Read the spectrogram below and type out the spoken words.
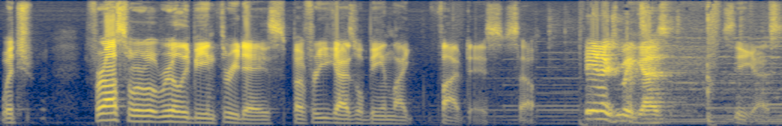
which for us will really be in three days, but for you guys will be in like five days. So See you next week, guys. see you guys.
